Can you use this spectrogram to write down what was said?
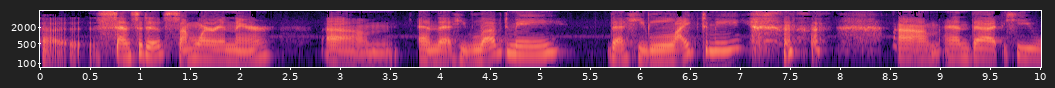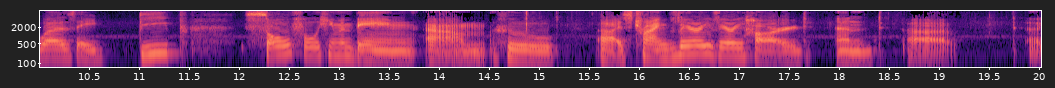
uh, sensitive somewhere in there, um, and that he loved me, that he liked me, um, and that he was a deep, soulful human being um, who uh, is trying very, very hard and uh, uh,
